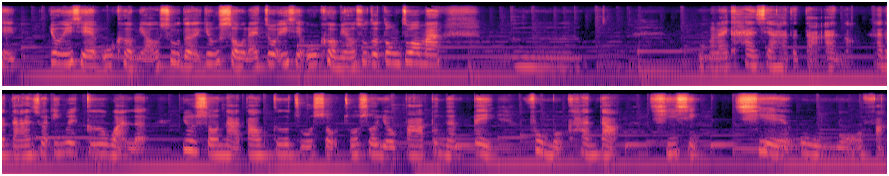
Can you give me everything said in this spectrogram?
可以用一些无可描述的，用手来做一些无可描述的动作吗？嗯。我们来看一下他的答案哦。他的答案说：“因为割完了，右手拿刀割左手，左手有疤，不能被父母看到，提醒切勿模仿。”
